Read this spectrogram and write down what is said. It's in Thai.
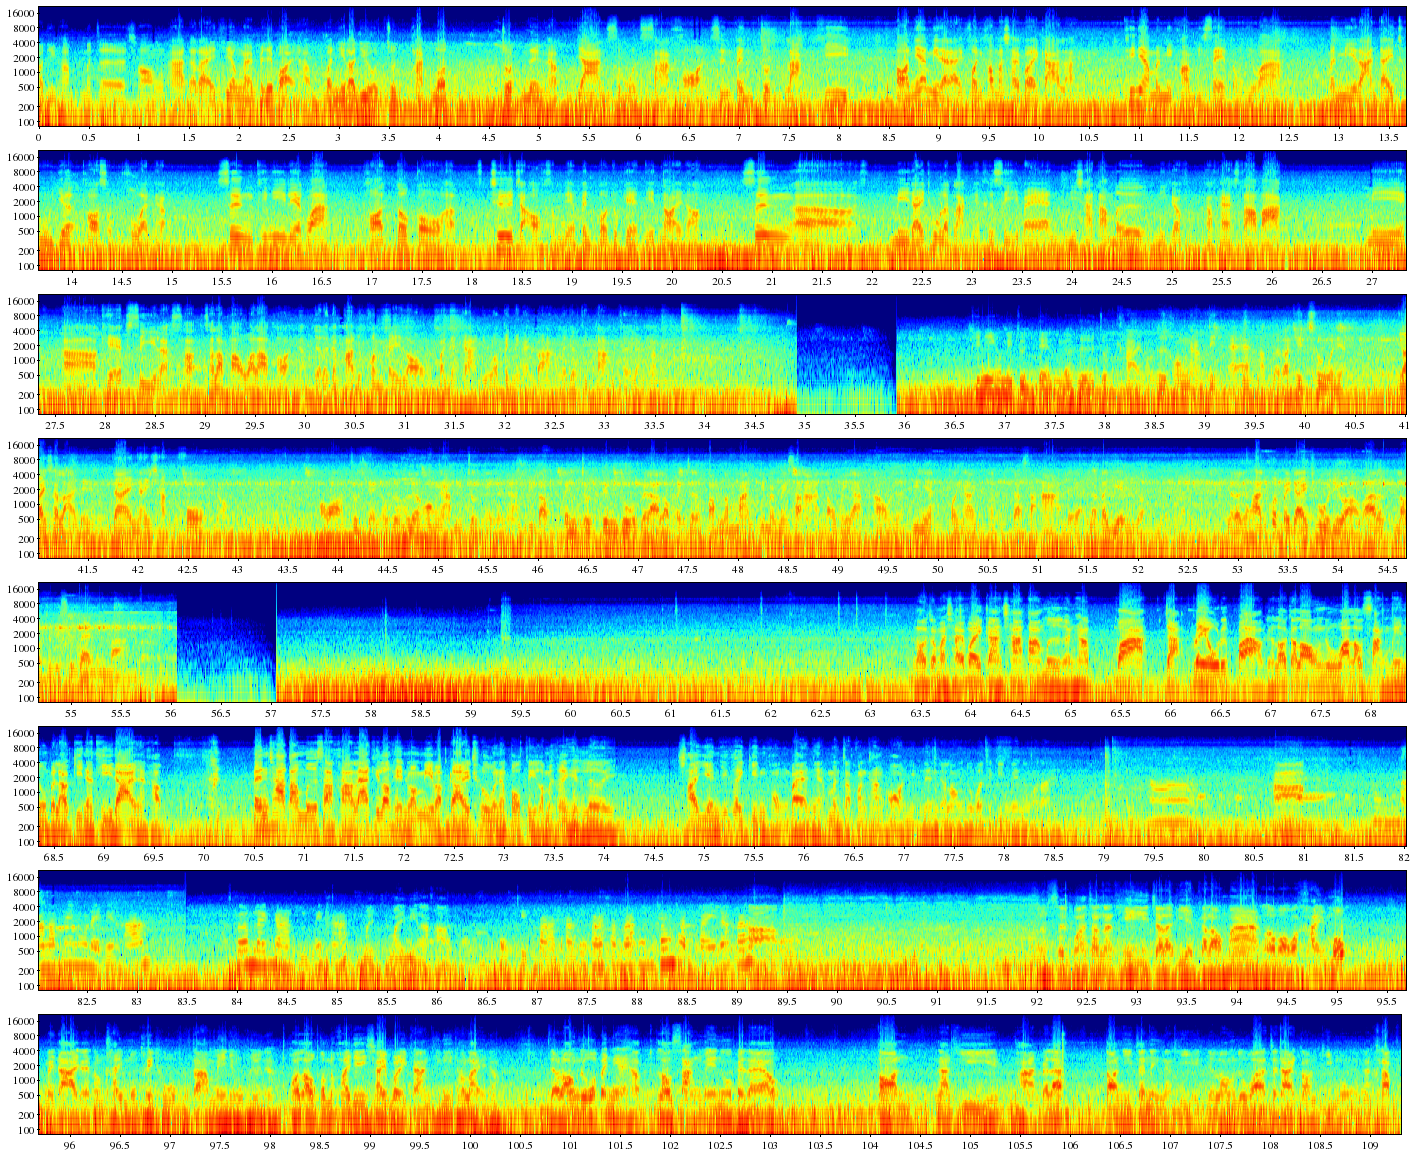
วัสดีครับ มาเจอช่องอาร์ตอะไรเที่ยวไงไปได้บ่อยครับ วันนี้เราอยู่จุดพักรถจุดหนึ่งครับ ย่านสมุทรสาคร ซึ่งเป็นจุดหลักที่ตอนนี้มีหลาย ๆ คนเข้ามาใช้บริการแล้วที่เนี่ยมันมีความพิเศษตรงที่ว่ามันมีร้านไดทูเยอะพอสมควรครับ ซึ่งที่นี่เรียกว่าพอตโตโกครับ ชื่อจะออกสำเนียงเป็นโปรตุเกสนิดหน่อยเนาะซึ่งมีไดทูหลัก ๆ เนี่ยคือ 4 แบรนด์ มีชาตามือมีกากาแฟสตาร์บัค มีอ่า KFC และซาลาเปาวราพรครับเดี๋ยวเราจะพาทุกคนไปลองบรรยากาศดูว่าเป็นยังไงบ้าง แล้วเดี๋ยวติดตามเจอกันครับ ที่นี่เขามีจุดเด่นก็คือจุดขายก็คือห้องน้ำติดแอร์ครับ แล้วก็ทิชชู่เนี่ยย่อยสลายได้ได้ในชักโครกเนาะ เพราะว่าจุดเด่นก็คือเรื่องห้องน้ำอีกจุดหนึ่งเลยนะที่แบบเป็นจุดดึงดูดเวลาเราไปเจอปั๊มน้ำมันที่มันไม่สะอาดเราไม่อยากเข้านะที่เนี่ยค่อนข้างจะสะอาดเลยอะแล้วก็เย็นด้วย เดี๋ยวเราจะพาทุกคนไปไดทูดีกว่าว่าเราจะไปซื้อแบรนด์ไหนบ้าง เราจะมาใช้บริการชาตามือกันครับ ว่าจะเร็วหรือเปล่า เดี๋ยวเราจะลองดูว่าเราสั่งเมนูไปแล้วกี่นาทีได้นะครับ เป็นชาตามือสาขาแรกที่เราเห็นว่ามีแบบ drive thru นะปกติเราไม่เคยเห็นเลย ชาเย็นที่เคยกินของแบรนด์เนี้ยมันจะค่อนข้างอ่อนนิดนึงเดี๋ยวลองดูว่าจะกินเมนูอะไรค่ะครับมารับเมนูไหนดีคะเพิ่มรายการอีกไหมคะไม่ไม่มีแล้วครับ60บาทค่ะลูกค้าชำระเงินช่องถัดไปนะคะครับ รู้สึกว่าเจ้าหน้าที่จะละเอียดกับเรามาก เราบอกว่าไข่มุก ไม่ได้เลยต้องไข่มุกให้ถูกตามเมนูพี่นะเพราะเราก็ไม่ค่อยได้ใช้บริการที่นี่เท่าไหร่เนาะเดี๋ยวลองดูว่าเป็นไงครับ เราสั่งเมนูไปแล้ว ตอนนาทีผ่านไปแล้ว ตอนนี้จะหนึ่งนาที เดี๋ยวลองดูว่าจะได้ตอนกี่โมงนะครับ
